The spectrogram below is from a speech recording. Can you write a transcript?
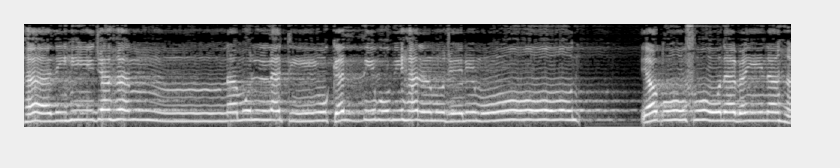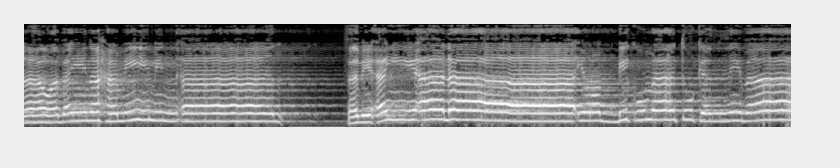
هذه جهنم التي يكذب بها المجرمون. يطوفون بينها وبين حميم آن. فبأي آلاء ربكما تكذبان؟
